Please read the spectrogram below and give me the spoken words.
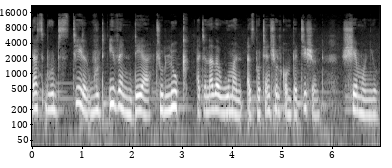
that would still, would even dare to look at another woman as potential competition, shame on you.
